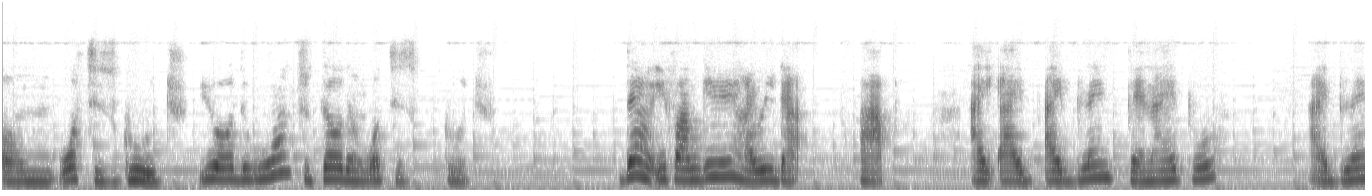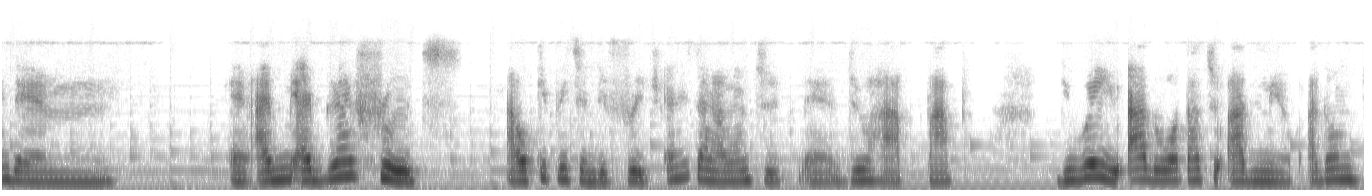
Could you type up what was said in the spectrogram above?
um what is good. You are the one to tell them what is good. Then, if I'm giving Harida pap, I I, I blend pineapple, I blend um, and I I blend fruits. I'll keep it in the fridge. Anytime I want to uh, do her pap, the way you add water to add milk, I don't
